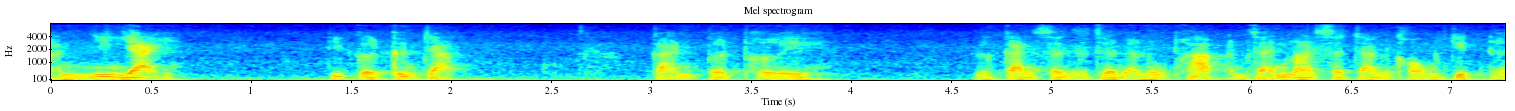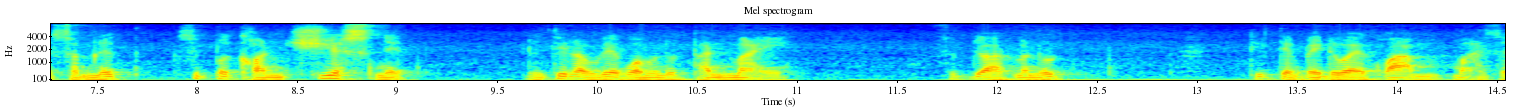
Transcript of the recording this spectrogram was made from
อันยิ่งใหญ่ที่เกิดขึ้นจากการเปิดเผย หรือการสั่นสะเทือนอนุภาพอันแสนมหัศจรรย์ของจิตเนือสำนึก super consciousness หรือที่เราเรียกว่ามนุษย์พันธุ์ใหม่ สุดยอดมนุษย์ที่เต็มไปด้วยความมหัศ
